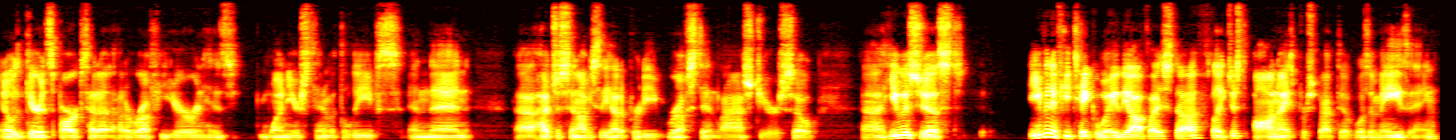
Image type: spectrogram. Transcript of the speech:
You know, Garrett Sparks had a had a rough year in his one year stint with the Leafs, and then uh, Hutchinson obviously had a pretty rough stint last year, so uh, he was just even if you take away the off ice stuff, like just on ice perspective was amazing.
